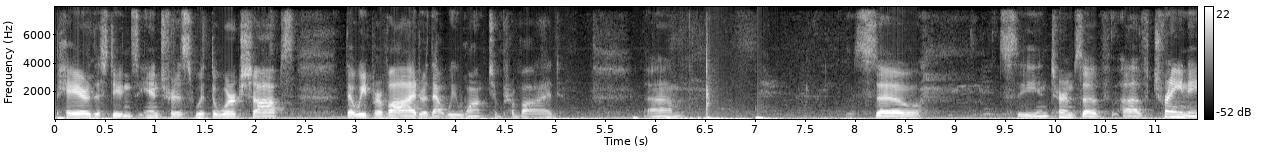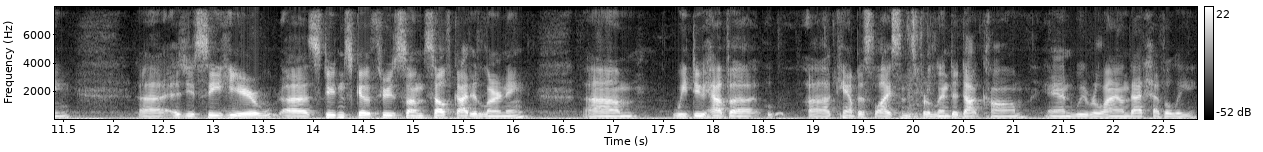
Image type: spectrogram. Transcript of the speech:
pair the students' interests with the workshops that we provide or that we want to provide. Um, so, let's see, in terms of, of training, uh, as you see here, uh, students go through some self-guided learning. Um, we do have a, a, campus license for lynda.com and we rely on that heavily.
